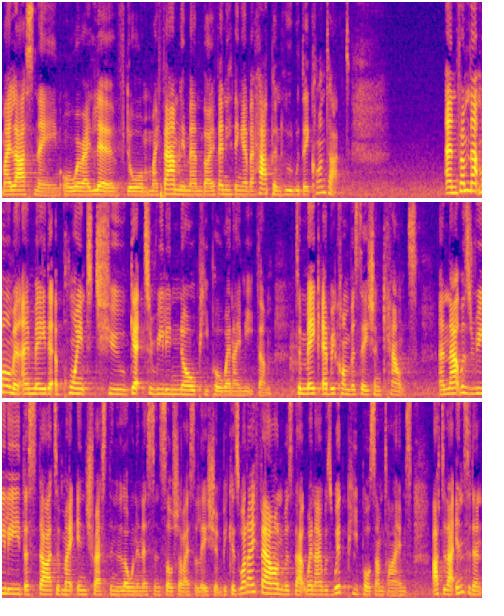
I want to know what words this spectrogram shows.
my last name or where I lived or my family member. If anything ever happened, who would they contact? And from that moment, I made it a point to get to really know people when I meet them, to make every conversation count. And that was really the start of my interest in loneliness and social isolation. Because what I found was that when I was with people sometimes after that incident,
